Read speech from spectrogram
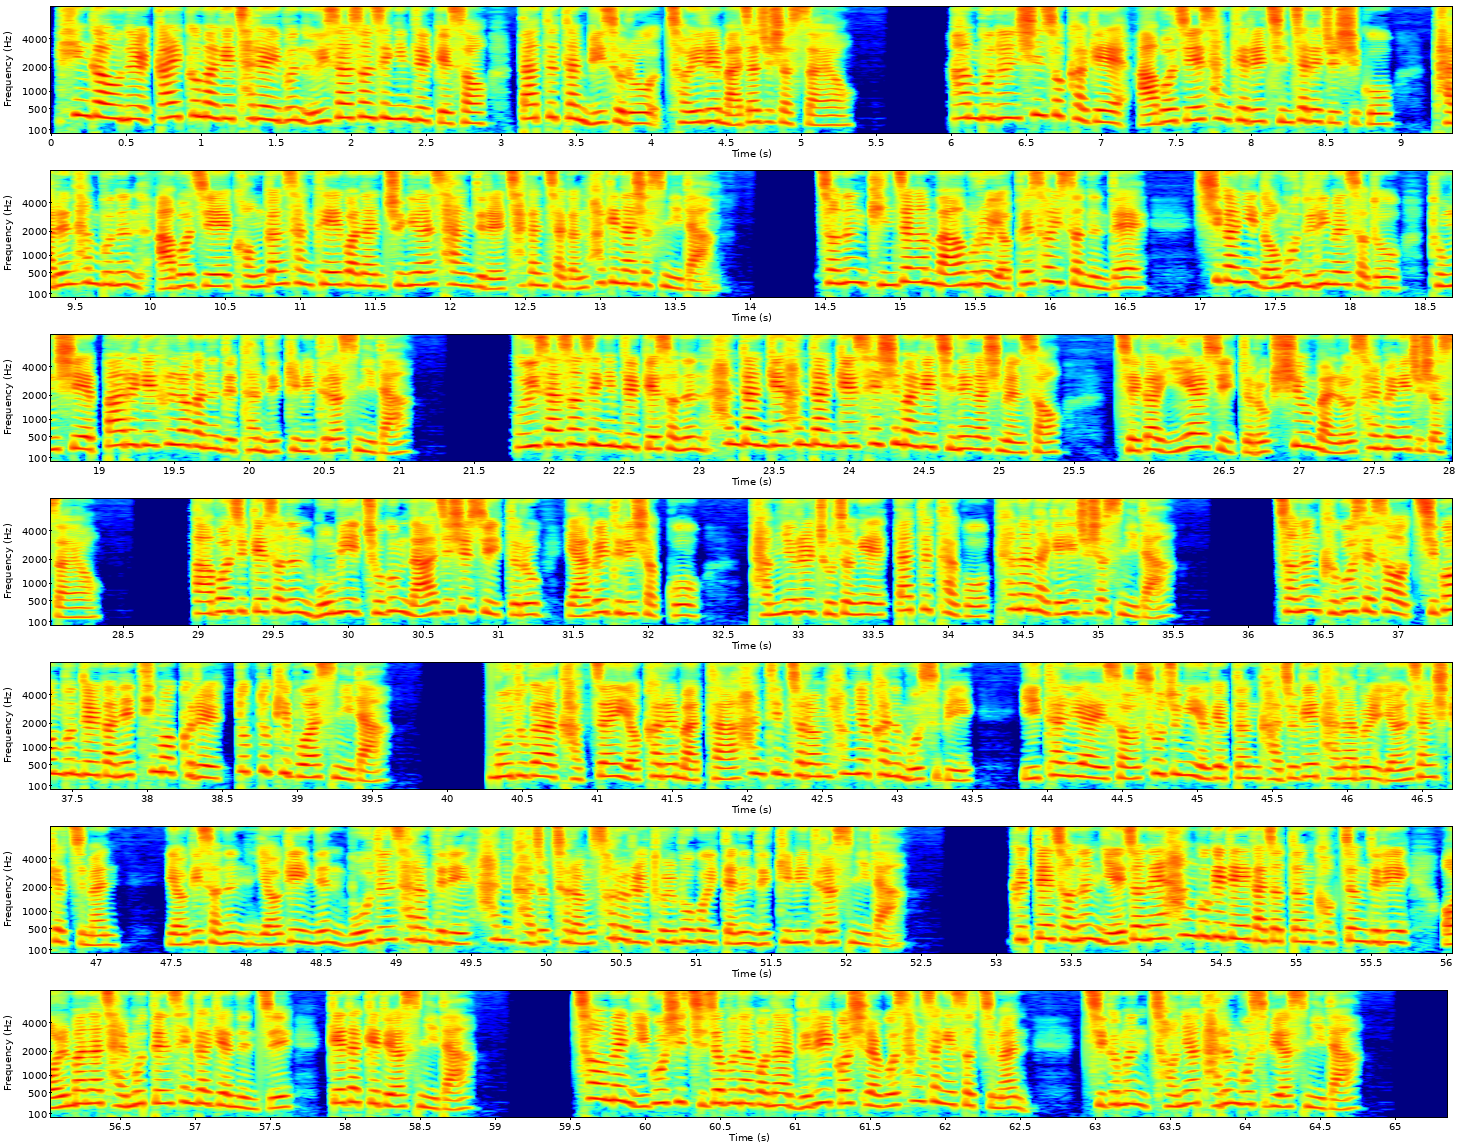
흰 가운을 깔끔하게 차려입은 의사 선생님들께서 따뜻한 미소로 저희를 맞아주셨어요. 한 분은 신속하게 아버지의 상태를 진찰해 주시고 다른 한 분은 아버지의 건강 상태에 관한 중요한 사항들을 차근차근 확인하셨습니다. 저는 긴장한 마음으로 옆에 서 있었는데 시간이 너무 느리면서도 동시에 빠르게 흘러가는 듯한 느낌이 들었습니다. 의사 선생님들께서는 한 단계 한 단계 세심하게 진행하시면서 제가 이해할 수 있도록 쉬운 말로 설명해 주셨어요. 아버지께서는 몸이 조금 나아지실 수 있도록 약을 들이셨고 담요를 조정해 따뜻하고 편안하게 해주셨습니다. 저는 그곳에서 직원분들 간의 팀워크를 똑똑히 보았습니다. 모두가 각자의 역할을 맡아 한 팀처럼 협력하는 모습이 이탈리아에서 소중히 여겼던 가족의 단합을 연상시켰지만 여기서는 역에 있는 모든 사람들이 한 가족처럼 서로를 돌보고 있다는 느낌이 들었습니다. 그때 저는 예전에 한국에 대해 가졌던 걱정들이 얼마나 잘못된 생각이었는지 깨닫게 되었습니다. 처음엔 이곳이 지저분하거나 느릴 것이라고 상상했었지만 지금은 전혀 다른 모습이었습니다.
